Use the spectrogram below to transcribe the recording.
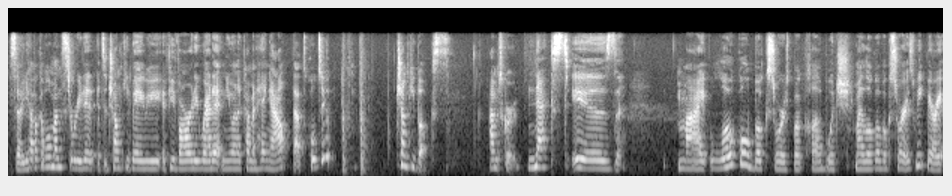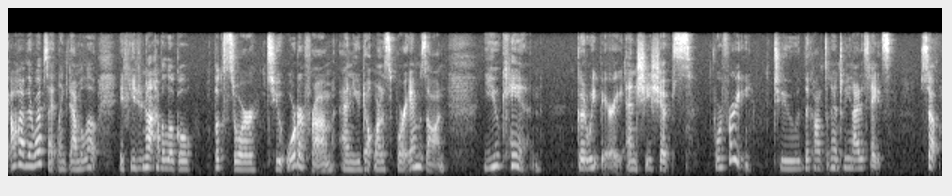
So you have a couple months to read it. It's a chunky baby. If you've already read it and you want to come and hang out, that's cool too. Chunky books. I'm screwed. Next is my local bookstore's book club, which my local bookstore is Wheatberry. I'll have their website linked down below. If you do not have a local bookstore to order from and you don't want to support Amazon, you can go to Wheatberry and she ships for free to the continental United States. So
